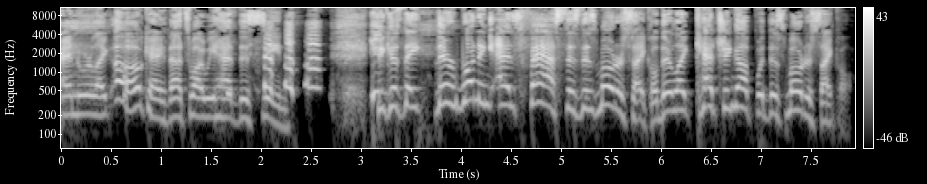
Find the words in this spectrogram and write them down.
And we're like, oh, okay. That's why we had this scene. because they, they're running as fast as this motorcycle. They're like catching up with this motorcycle.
